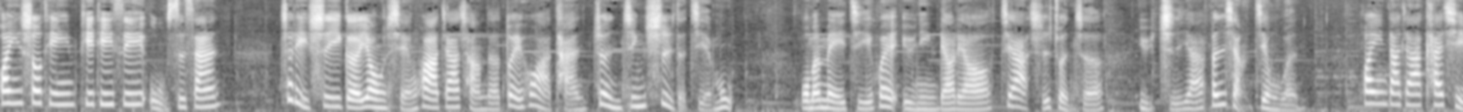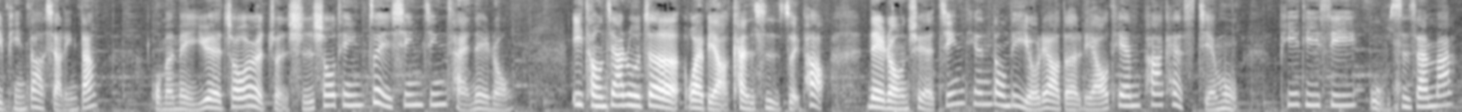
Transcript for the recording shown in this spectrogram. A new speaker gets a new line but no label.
欢迎收听 PTC 五四三，这里是一个用闲话家常的对话谈正经事的节目。我们每一集会与您聊聊驾驶准则与职涯分享见闻。欢迎大家开启频道小铃铛，我们每月周二准时收听最新精彩内容，一同加入这外表看似嘴炮，内容却惊天动地有料的聊天 Podcast 节目 PTC 五四三吧。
